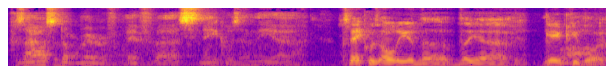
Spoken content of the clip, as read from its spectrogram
Because I also don't remember if, if uh, Snake was in the uh, Snake was only in the the uh, GameCube one.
